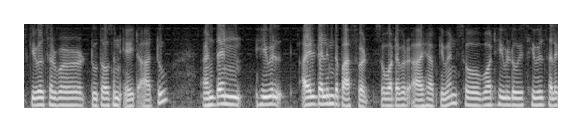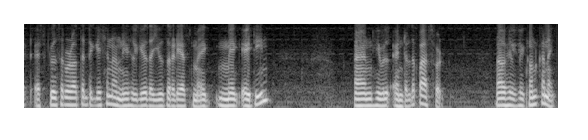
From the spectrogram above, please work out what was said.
SQL server 2008 R2 and then he will I'll tell him the password. So whatever I have given so what he will do is he will select SQL Server authentication and he will give the user ID as meg 18 and he will enter the password. Now he'll click on connect.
